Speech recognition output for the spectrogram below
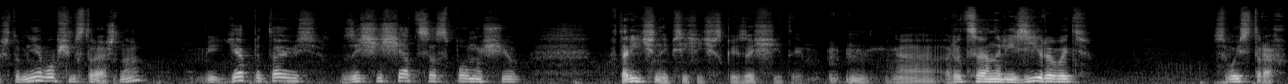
что мне, в общем, страшно. И я пытаюсь защищаться с помощью вторичной психической защиты, а, рационализировать свой страх.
